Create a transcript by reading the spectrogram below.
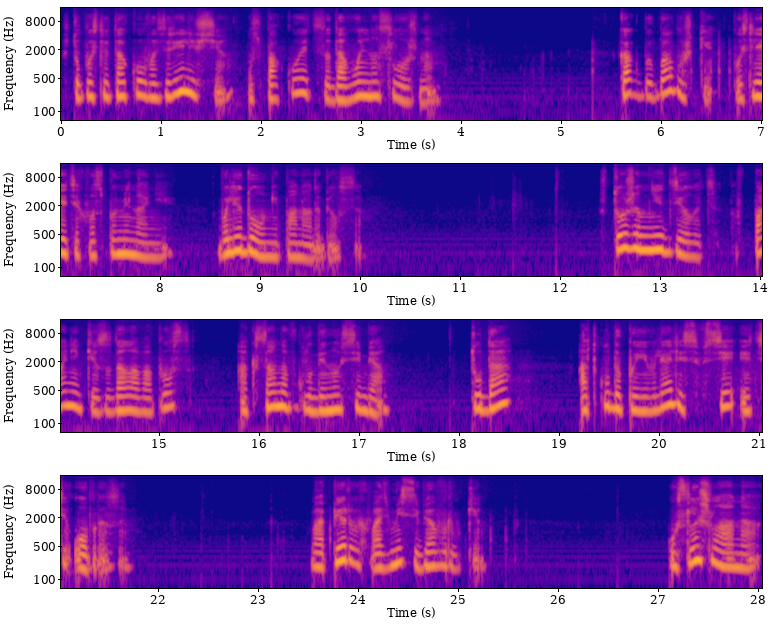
что после такого зрелища успокоиться довольно сложно. Как бы бабушке после этих воспоминаний валидол не понадобился. Что же мне делать? В панике задала вопрос Оксана в глубину себя. Туда, откуда появлялись все эти образы. Во-первых, возьми себя в руки. Услышала она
